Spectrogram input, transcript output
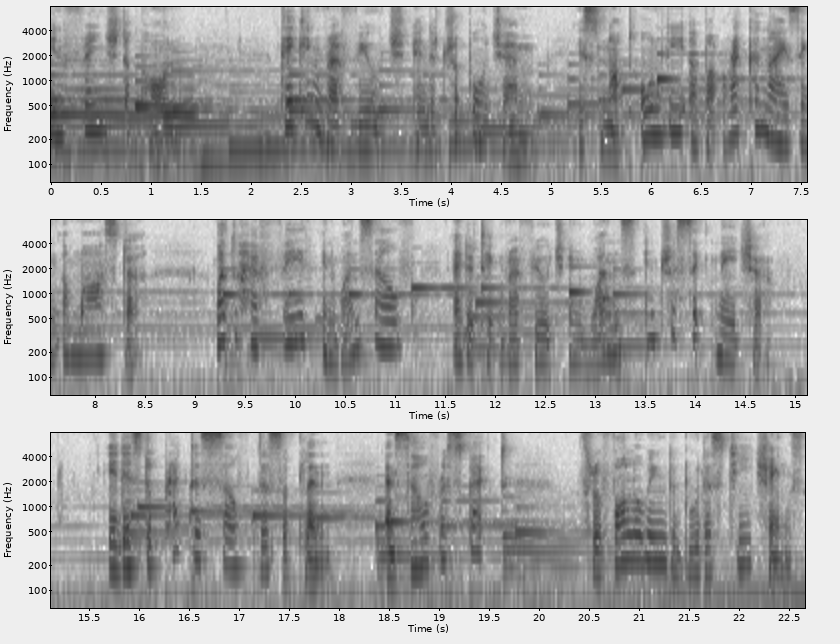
infringed upon. Taking refuge in the Triple Gem is not only about recognizing a master, but to have faith in oneself and to take refuge in one's intrinsic nature. It is to practice self discipline and self respect through following the Buddha's teachings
